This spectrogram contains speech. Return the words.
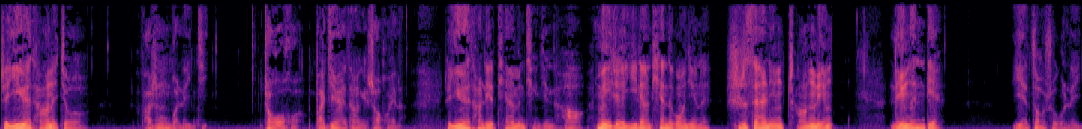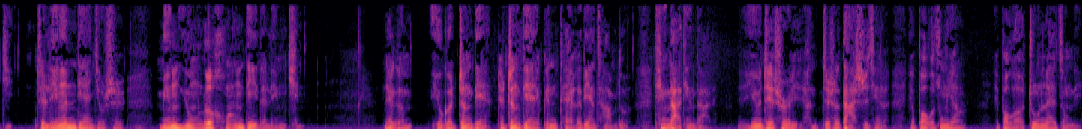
这音乐堂呢就发生过雷击，着过火，把音乐堂给烧毁了。这音乐堂离天安门挺近的啊，没这一两天的光景呢。十三陵长陵灵恩殿也遭受过雷击。这灵恩殿就是明永乐皇帝的陵寝，那个有个正殿，这正殿跟太和殿差不多，挺大挺大的。因为这事儿这是个大事情啊，要报告中央，要报告周恩来总理。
